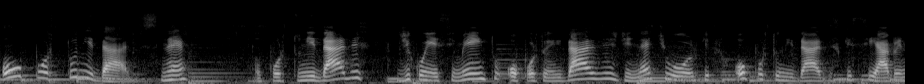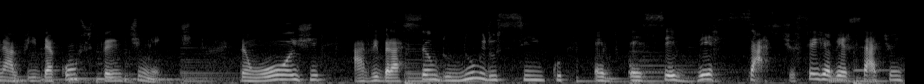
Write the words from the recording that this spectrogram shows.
oportunidades, né? Oportunidades de conhecimento, oportunidades de network, oportunidades que se abrem na vida constantemente. Então, hoje, a vibração do número 5 é, é ser versátil. Seja versátil em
